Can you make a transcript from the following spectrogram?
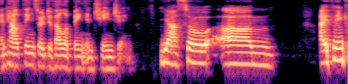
and how things are developing and changing? Yeah. So um, I think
